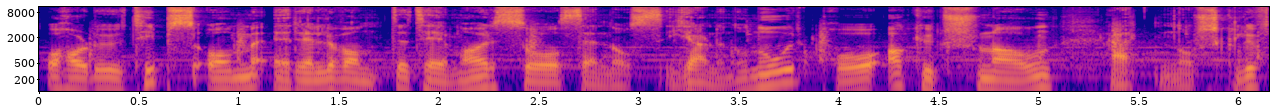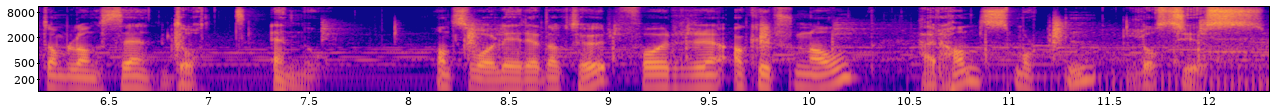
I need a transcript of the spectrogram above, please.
Og har du tips om relevante temaer, så send oss gjerne noen ord på akuttjournalen at norskluftambulanse.no. Ansvarlig redaktør for Akuttjournalen er Hans Morten Lossius.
